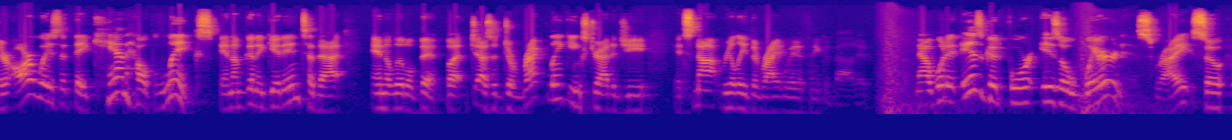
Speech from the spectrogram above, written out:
there are ways that they can help links, and I'm going to get into that in a little bit, but as a direct linking strategy, it's not really the right way to think about it. Now, what it is good for is awareness, right? So,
